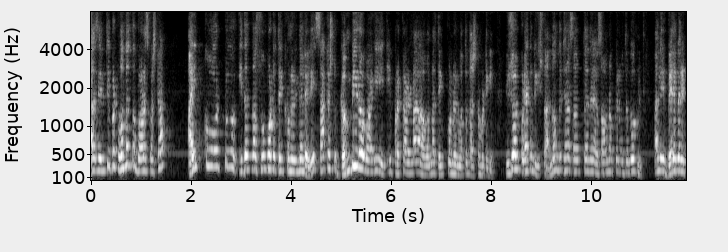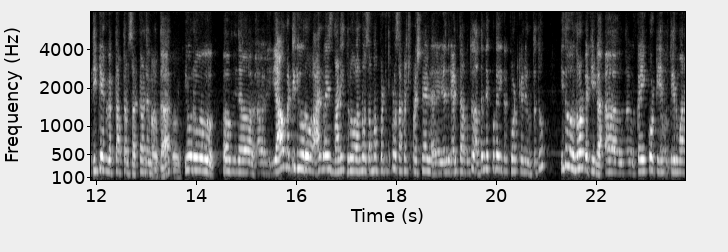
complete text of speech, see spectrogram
ಆ ರೀತಿ ಬಟ್ ಒಂದಂತೂ ಬಹಳ ಸ್ಪಷ್ಟ. ಹೈಕೋರ್ಟ್ ಇದನ್ನ ಸುಮೋಟ ತೆಗೆದುಕೊಂಡಿರೋ ಹಿನ್ನೆಲೆಯಲ್ಲಿ ಸಾಕಷ್ಟು ಗಂಭೀರವಾಗಿ ಈ ಪ್ರಕರಣವನ್ನ ತೆಗೆದುಕೊಂಡಿರುವಂತದ್ದು ಅಷ್ಟರ ಮಟ್ಟಿಗೆ. ಯೂಶುವಲ್ ಕೂಡ ಯಾಕಂದ್ರೆ ಇಷ್ಟು ಹನ್ನೊಂದು ಜನ ಸಾವನ್ನ ಸಾವನ್ನಪ್ಪಿರುವಂತದ್ದು ಅಲ್ಲಿ ಬೇರೆ ಬೇರೆ ಟೀಕೆಗಳು ವ್ಯಕ್ತ ಆಗ್ತಾರೆ ಸರ್ಕಾರದ ವಿರುದ್ಧ ಇವರು ಯಾವ ಮಟ್ಟಿಗೆ ಇವರು ಆರ್ಗನೈಸ್ ಮಾಡಿದ್ರು ಅನ್ನೋ ಸಂಬಂಧಪಟ್ಟದ್ದು ಕೂಡ ಸಾಕಷ್ಟು ಪ್ರಶ್ನೆ ಹೇಳ್- ಹೇಳ್- ಹೇಳ್ತಾ ಇರುವಂತದ್ದು ಅದನ್ನೇ ಕೂಡ ಈಗ ಕೋರ್ಟ್ ಕೇಳಿರುವಂತದ್ದು ಇದು ನೋಡ್ಬೇಕೀಗ ಈಗ ಕೈಕೋರ್ಟ್ ಏನು ತೀರ್ಮಾನ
